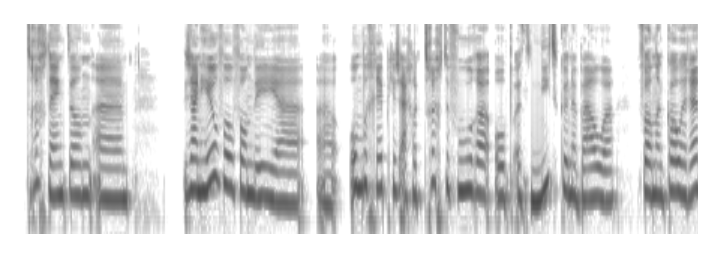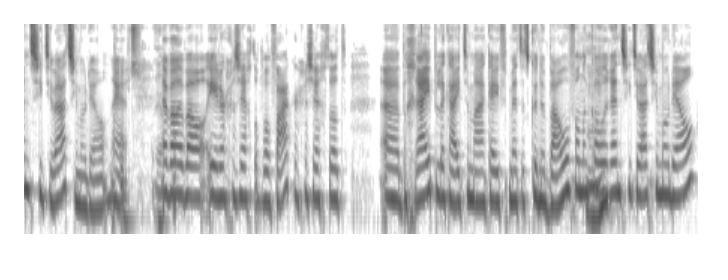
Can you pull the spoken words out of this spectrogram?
terugdenkt, dan eh, zijn heel veel van die onbegripjes eigenlijk terug te voeren op het niet kunnen bouwen van een coherent situatiemodel. Nou ja, Klopt. Ja. en we hebben al eerder gezegd, of wel vaker gezegd, dat eh, begrijpelijkheid te maken heeft met het kunnen bouwen van een Mhm. coherent situatiemodel.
